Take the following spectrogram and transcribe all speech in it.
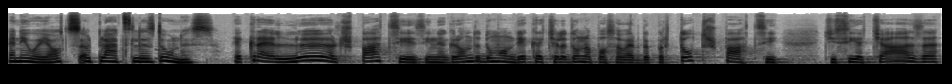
A neu aiots al plats les dones. E crea al spazi è una grande domanda. E crea che la donna possa avere per tot spazi. Ci sia casa,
